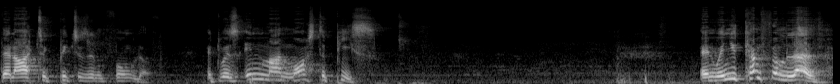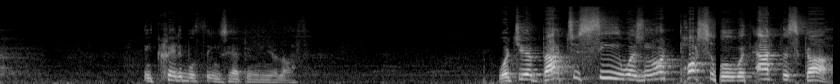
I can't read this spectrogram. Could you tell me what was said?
that I took pictures and filmed of. It was in my masterpiece. And when you come from love, incredible things happen in your life. What you're about to see was not possible without this guy.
